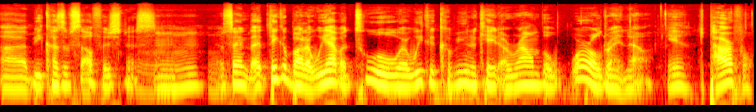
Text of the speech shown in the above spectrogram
uh, because of selfishness. I'm saying, uh, think about it. We have a tool where we could communicate around the world right now, yeah, it's powerful.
